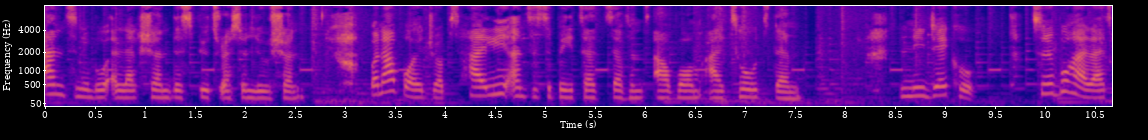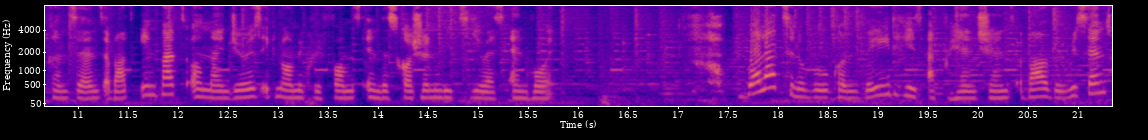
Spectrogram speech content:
and Tinubu election dispute resolution. Burna Boy drops highly anticipated seventh album I Told Them. Niger Coup. Tinubu highlights concerns about impact on Nigeria's economic reforms in discussion with US envoy. Bola Tinubu conveyed his apprehensions about the recent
